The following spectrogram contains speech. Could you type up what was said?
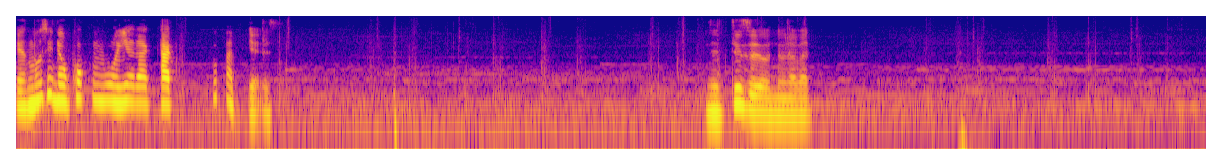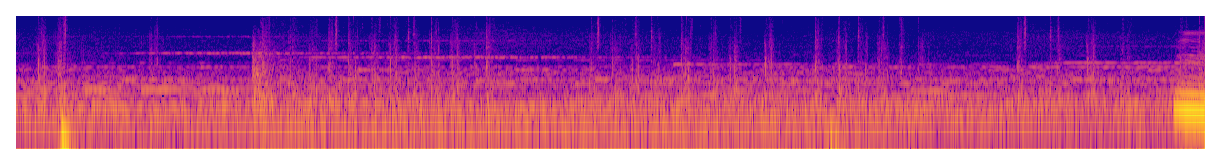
Jetzt muss ich nur gucken, wo hier der Kack Klopapier ist. Eine Düssel und oder was? Hm.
